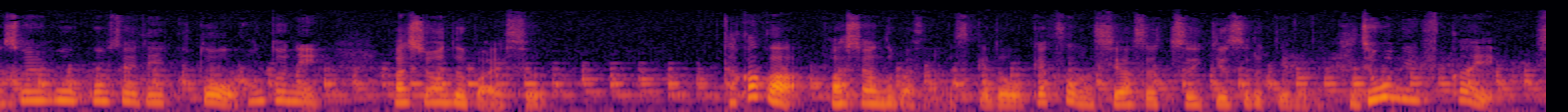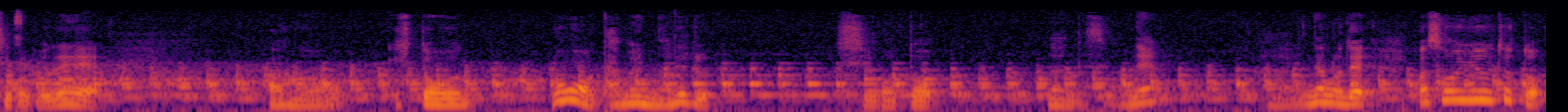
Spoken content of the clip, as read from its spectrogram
そういう方向性でいくと本当にファッションアドバイスたかがファッションアドバイスなんですけどお客様の幸せを追求するっていうのは非常に深い仕事であの人のためになれる仕事なんですよね。はい、なので、まあ、そういうちょっと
